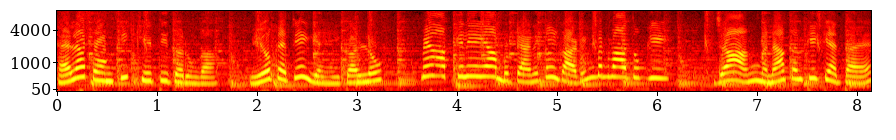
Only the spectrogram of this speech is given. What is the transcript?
हेला फॉर्म की खेती करूँगा। मियो कहती है, यही कर लो। मैं आपके लिए यहाँ बोटेनिकल गार्डन बनवा दूँगी। जांग मना करके कहता है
